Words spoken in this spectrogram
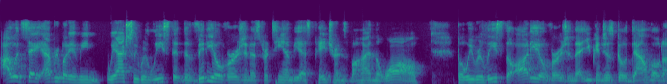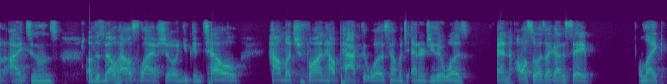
I would say everybody. I mean, we actually released it. The video version is for TMBS patrons behind the wall, but we released the audio version that you can just go download on iTunes of the Bell House live show, and you can tell how much fun, how packed it was, how much energy there was. And also, as I got to say, like,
